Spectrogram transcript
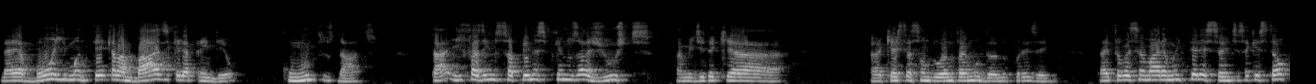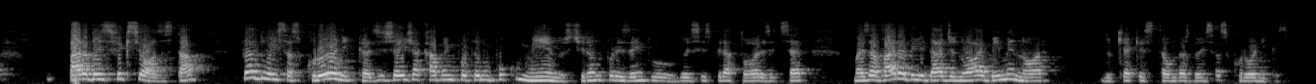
Né? É bom ele manter aquela base que ele aprendeu, com muitos dados, tá? e fazendo apenas pequenos ajustes à medida que a, a, que a estação do ano vai mudando, por exemplo. Tá? Então vai ser uma área muito interessante essa questão para doenças infecciosas, tá? Para doenças crônicas, isso aí já acaba importando um pouco menos, tirando, por exemplo, doenças respiratórias, etc. Mas a variabilidade anual é bem menor do que a questão das doenças crônicas.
